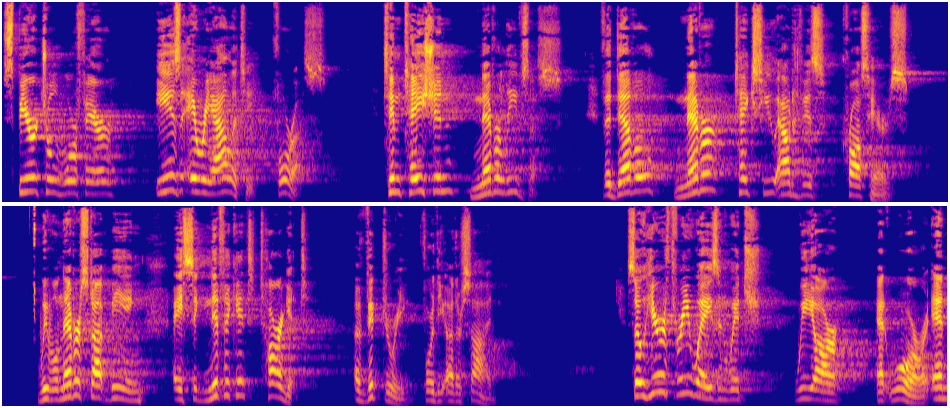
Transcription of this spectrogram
Spiritual warfare is a reality for us. Temptation never leaves us. The devil never takes you out of his crosshairs. We will never stop being a significant target of victory for the other side. So here are three ways in which we are at war, and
